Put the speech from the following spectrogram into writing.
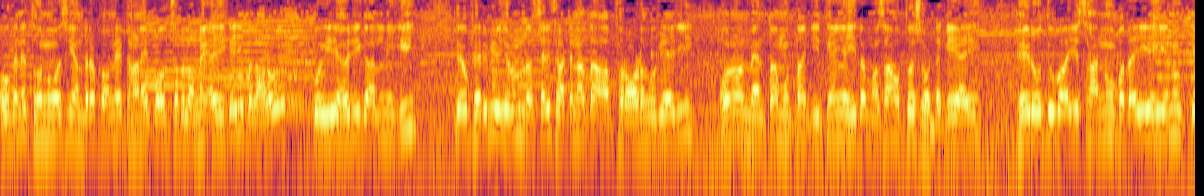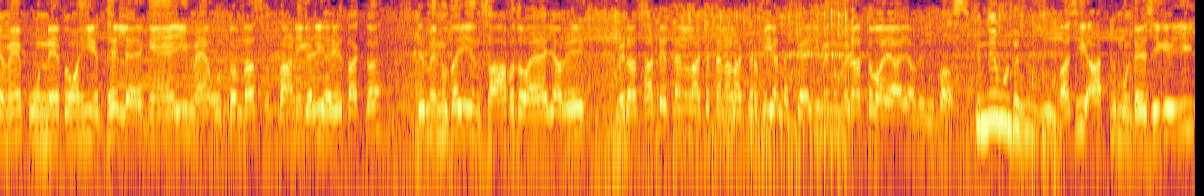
ਉਹ ਕਹਿੰਦੇ, ਤੁਹਾਨੂੰ ਅਸੀਂ ਅੰਦਰ ਫੜਾਉਣੇ ਥਾਣੇ ਪੁਲਿਸ ਬੁਲਾਉਣੇ ਅਸੀਂ ਕਿਹਾ ਜੀ, ਬੁਲਾ ਲਓ, ਕੋਈ ਇਹੋ ਜੀ ਗੱਲ ਨਹੀਂ ਕੀ ਤੇ ਉਹ ਫਿਰ ਵੀ ਅਸੀਂ ਉਹਨਾਂ ਨੂੰ ਦੱਸਿਆ ਜੀ ਸਾਡੇ ਨਾਲ ਤਾਂ ਆਪ ਫਰਾਡ ਹੋ ਗਿਆ ਜੀ। ਉਹਨਾਂ ਨੂੰ ਮਿਹਨਤਾਂ ਮੁਹਨਤਾਂ ਕੀਤੀਆਂ ਜੀ, ਅਸੀਂ ਤਾਂ ਮਸਾਂ ਉੱਥੋਂ ਛੁੱਟ ਕੇ ਆਏ। ਫਿਰ ਉਸ ਤੋਂ ਬਾਅਦ ਜੀ ਸਾਨੂੰ ਪਤਾ ਜੀ ਅਸੀਂ ਇਹਨੂੰ ਕਿਵੇਂ ਪੂਨੇ ਤੋਂ ਅਸੀਂ ਇੱਥੇ ਲੈ ਕੇ ਆਏ ਜੀ। ਮੈਂ ਉਦੋਂ ਦਾ ਸੁੱਤਾ ਨਹੀਂਗਾ ਜੀ ਹਜੇ ਤੱਕ ਤੇ ਮੈਨੂੰ ਤਾਂ ਜੀ ਇਨਸਾਫ ਦਵਾਇਆ ਜਾਵੇ। ਮੇਰਾ 3.5 ਲੱਖ 3 ਲੱਖ ਰੁਪਈਆ ਲੱਗਿਆ ਜੀ ਮੈਨੂੰ ਮੇਰਾ ਦਵਾਇਆ ਜਾਵੇ ਜੀ ਬਸ। ਕਿੰਨੇ ਮੁੰਡੇ ਸੀ ਤੁਸੀਂ? ਅਸੀਂ 8 ਮੁੰਡੇ ਸੀਗੇ ਜੀ।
